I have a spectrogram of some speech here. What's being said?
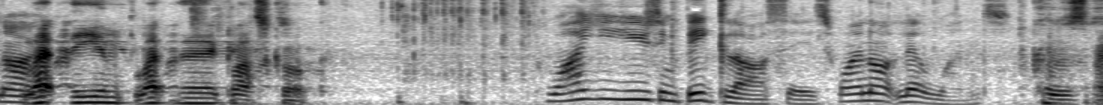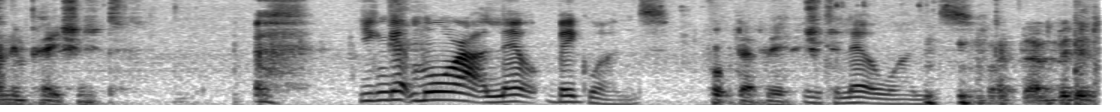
No. Let the um, let the glass cook Why are you using big glasses? Why not little ones? because I'm impatient. You can get more out of little big ones Fuck that bitch. into little ones. Fuck that bitch.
